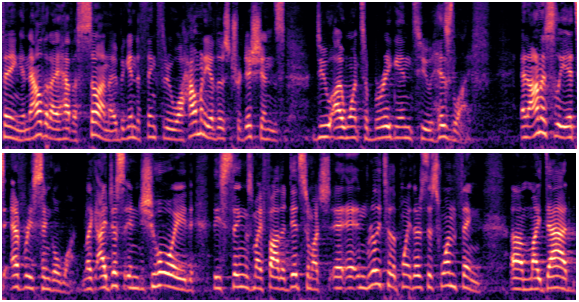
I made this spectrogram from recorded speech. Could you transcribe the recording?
thing. And now that I have a son, I begin to think through well, how many of those traditions do I want to bring into his life? And honestly, it's every single one. Like, I just enjoyed these things my father did so much. And really, to the point, there's this one thing. Um, my dad,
